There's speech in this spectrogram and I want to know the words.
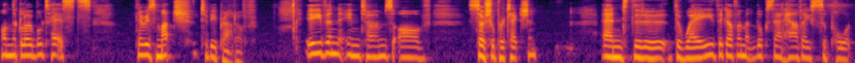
on the global tests, there is much to be proud of. Even in terms of social protection and the, the way the government looks at how they support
